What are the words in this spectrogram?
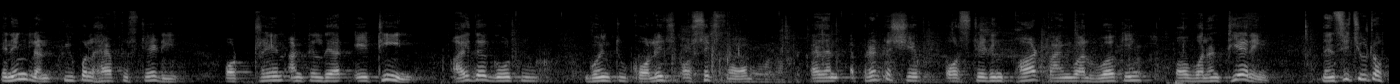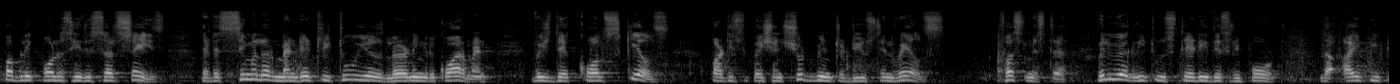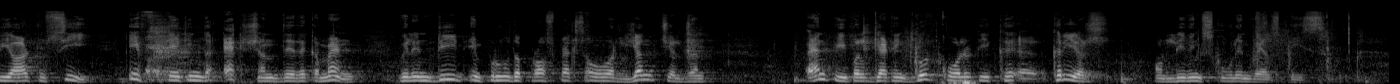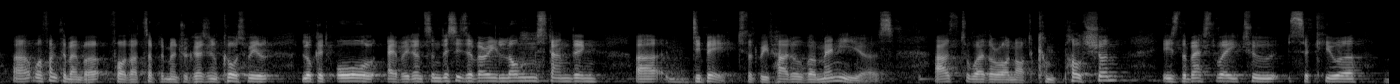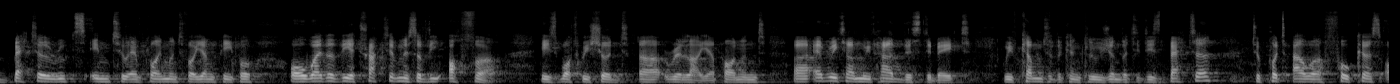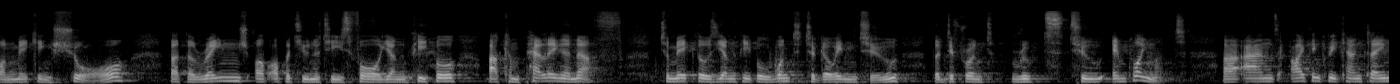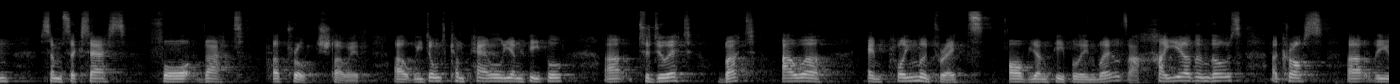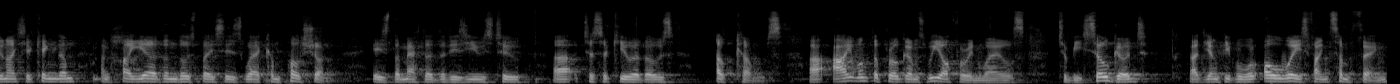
In England, people have to study or train until they are 18 either go to, going to college or sixth form as an apprenticeship or studying part-time while working or volunteering. The Institute of Public Policy Research says that a similar mandatory two-year learning requirement, which they call skills, participation should be introduced in Wales. First, Mr. Will you agree to study this report, the IPPR, to see if taking the action they recommend will indeed improve the prospects of our young children and people getting good quality uh, careers on leaving school in Wales, please. Uh, well, thank the member for that supplementary question. Of course, we'll look at all evidence, and this is a very long-standing uh, debate that we've had over many years as to whether or not compulsion is the best way to secure better routes into employment for young people or whether the attractiveness of the offer is what we should uh, rely upon. And uh, every time we've had this debate, we've come to the conclusion that it is better to put our focus on making sure that the range of opportunities for young people are compelling enough to make those young people want to go into the different routes to employment. Uh, and I think we can claim some success for that approach, Llywydd. Uh, we don't compel young people uh, to do it but our employment rates of young people in Wales are higher than those across uh, the United Kingdom and higher than those places where compulsion is the method that is used to, uh, to secure those outcomes. Uh, I want the programmes we offer in Wales to be so good that young people will always find something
